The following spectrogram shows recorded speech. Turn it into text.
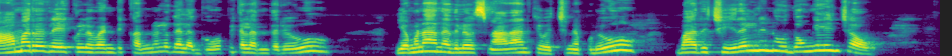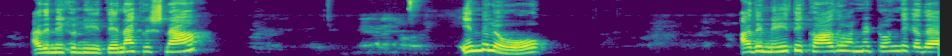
తామర రేకుల వంటి కన్నులు గల గోపికలందరూ యమునా నదిలో స్నానానికి వచ్చినప్పుడు వారి చీరల్ని నువ్వు దొంగిలించావు. అది నీకు నీతేనా కృష్ణ? ఇందులో అది నీతి కాదు అన్నట్టు ఉంది కదా.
